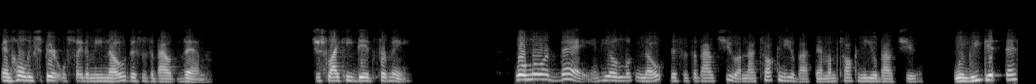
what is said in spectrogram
And Holy Spirit will say to me, no, this is about them. Just like he did for me. Well, Lord, they. And he'll look, nope, this is about you. I'm not talking to you about them. I'm talking to you about you. When we get this,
